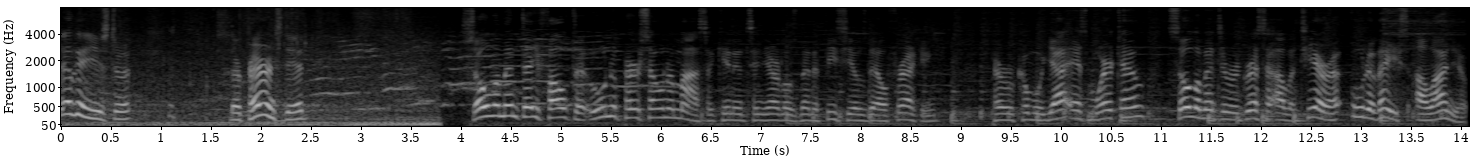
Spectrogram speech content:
They'll get used to it. Their parents did. Solamente falta una persona más a quien enseñar los beneficios del fracking, pero como ya es muerto, solamente regresa a la tierra una vez al año.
